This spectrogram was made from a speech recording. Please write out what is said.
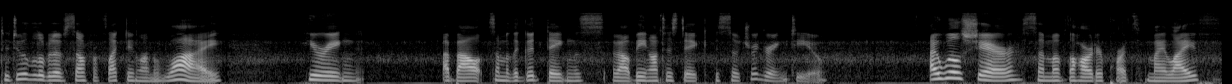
to do a little bit of self reflecting on why hearing about some of the good things about being autistic is so triggering to you. I will share some of the harder parts of my life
